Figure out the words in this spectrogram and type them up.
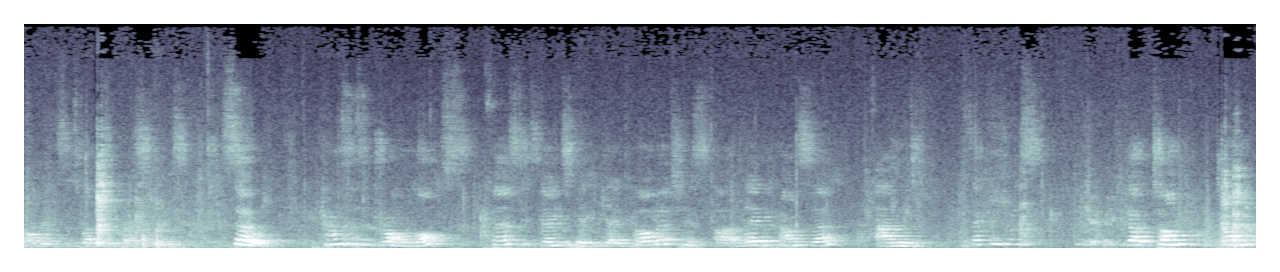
comments as well as your questions. So, councillors have drawn lots. First, it's going to be Jane Corbett, who's a Labour councillor, and second was got Tom, Tom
